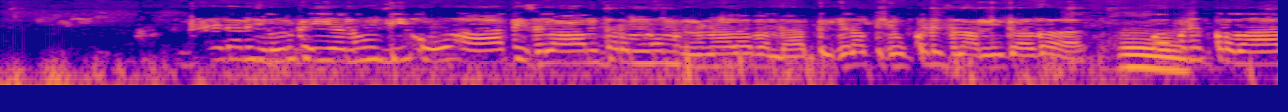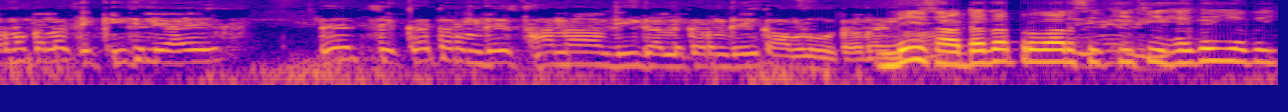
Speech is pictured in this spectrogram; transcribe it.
ਇਹਨਾਂ ਨੇ ਜ਼ਰੂਰ ਕਹੀ ਉਹਨੂੰ ਵੀ ਉਹ ਆਪ ਇਸਲਾਮ ਧਰਮ ਨੂੰ ਮੰਨਣ ਵਾਲਾ ਬੰਦਾ ਪਿਛਲਾ ਪਿਛੋਕੜ ਇਸਲਾਮੀ ਕਾਹਦਾ? ਹੂੰ। ਉਹ ਆਪਣੇ ਪਰਿਵਾਰ ਨੂੰ ਪਹਿਲਾਂ ਸਿੱਖੀ 'ਚ ਲਿਆਏ ਫਿਰ ਸਿੱਖ ਧਰਮ ਦੇ ਸਥਾਨਾਂ ਦੀ ਗੱਲ ਕਰਨ ਦੇ ਕਾਬਲ ਹੋ ਸਕਦਾ ਨਹੀਂ ਸਾਡਾ ਤਾਂ ਪਰਿਵਾਰ ਸਿੱਖੀ ਚ ਹੀ ਹੈਗਾ ਹੀ ਆ ਬਈ।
